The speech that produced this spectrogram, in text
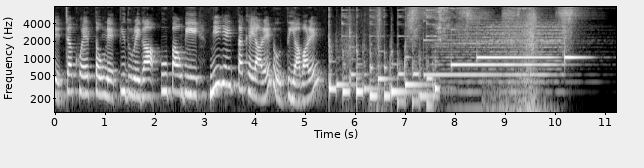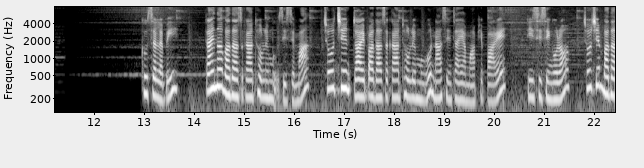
2တပ်ခွဲ3နဲ့ပြည်သူတွေကပူးပေါင်းပြီးမြင်းငိမ့်တက်ခဲ့ရတယ်လို့သိရပါဗျ။ ဆက်လက်ပြီးတိုင်းသားဘာသာစကားထုတ်လွှင့်မှုအစီအစဉ်မှာချိုးချင်းဒိုင်ဘာသာစကားထုတ်လွှင့်မှုကိုနားဆင်ကြရမှာဖြစ်ပါတယ်။ဒီအစီအစဉ်ကိုတော့ချိုးချင်းဘာသာ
